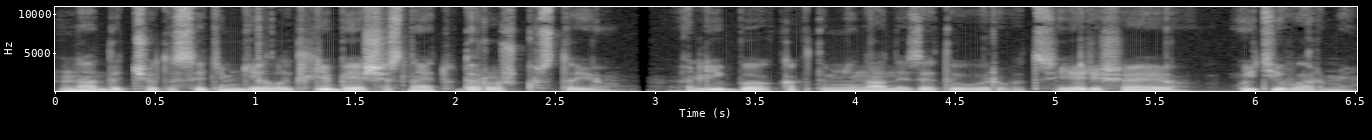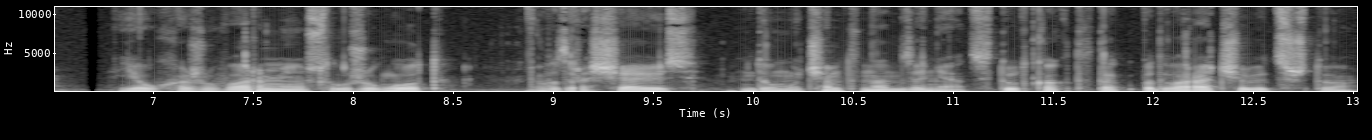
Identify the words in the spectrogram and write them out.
надо что-то с этим делать. Либо я сейчас на эту дорожку стою, либо как-то мне надо из этого вырваться. Я решаю уйти в армию. Я ухожу в армию, служу год, возвращаюсь, думаю, чем-то надо заняться. Тут как-то так подворачивается, что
